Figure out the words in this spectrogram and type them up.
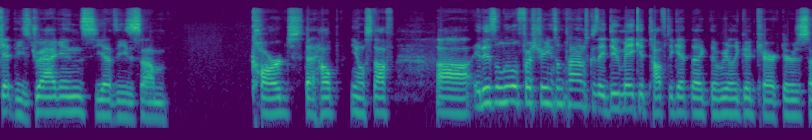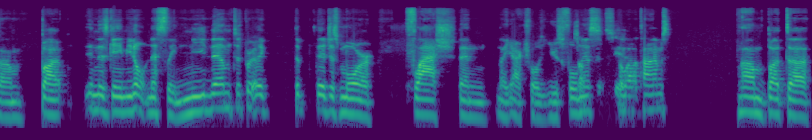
get these dragons. You have these um, cards that help you know stuff. Uh, it is a little frustrating sometimes because they do make it tough to get the the really good characters. Um, but in this game, you don't necessarily need them to put like the, they're just more flash than like actual usefulness yeah. a lot of times. Um, but uh,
